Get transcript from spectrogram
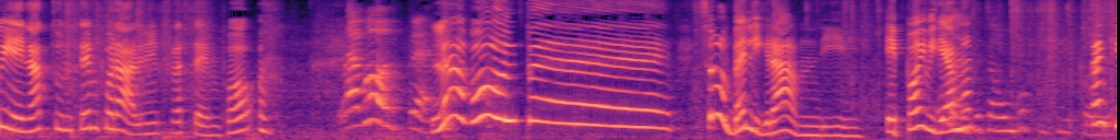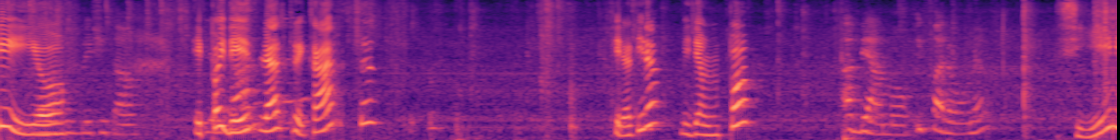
Qui è in atto un temporale nel frattempo. La volpe. La volpe! Sono belli grandi. E poi vediamo anche io. E poi le altre carte. Tira, tira, vediamo un po'. Abbiamo il faraone. Sì.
